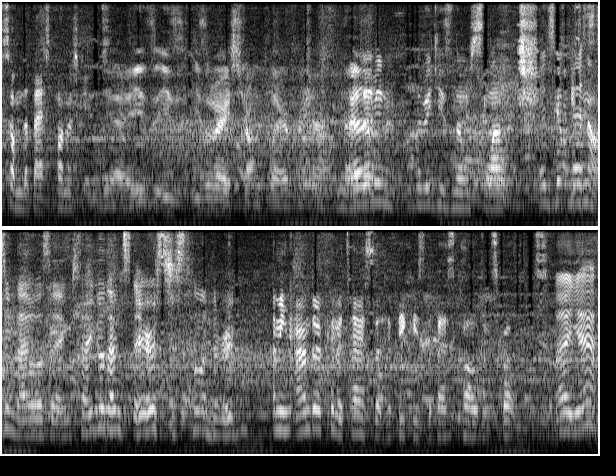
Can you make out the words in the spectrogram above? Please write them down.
some of the best punish games. Yeah, he's, he's, he's a very strong player for sure. No, Yeah, I mean, Hibiki's no slouch. I just got a He's message not. now saying, should I go downstairs? Just still in the room. I mean, Andor can attest that Hibiki's the best Cloud in Scotland. So. Uh, yeah,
